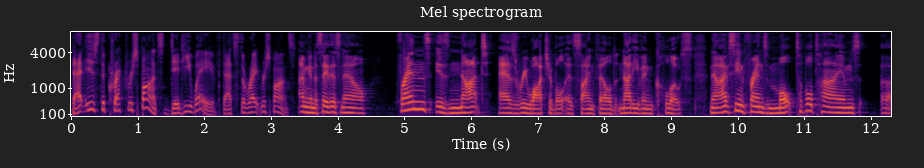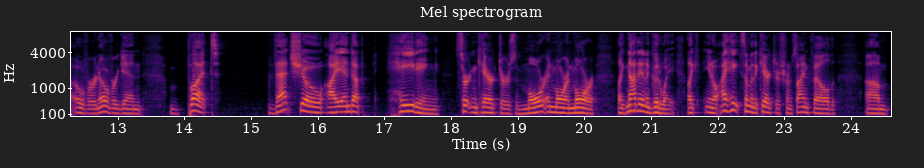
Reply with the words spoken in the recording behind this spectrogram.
that is the correct response. Did he wave? That's the right response. I'm going to say this now. Friends is not as rewatchable as Seinfeld, not even close. Now, I've seen Friends multiple times uh, over and over again, but that show, I end up hating certain characters more and more and more. Like, not in a good way. Like, you know, I hate some of the characters from Seinfeld. Um,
